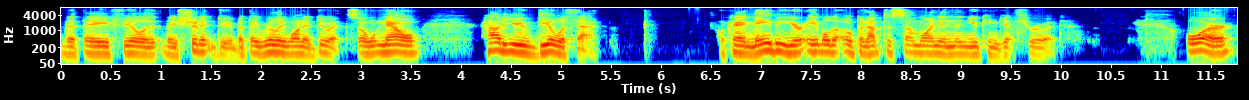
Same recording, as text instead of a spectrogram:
that they feel they shouldn't do but they really want to do it. So now how do you deal with that? Okay maybe you're able to open up to someone and then you can get through it. Or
